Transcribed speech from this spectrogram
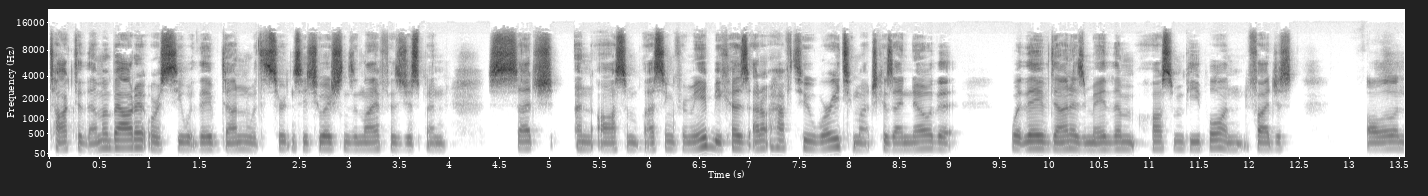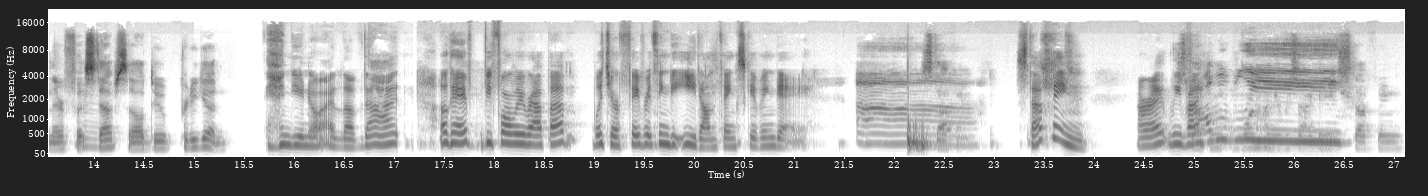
talk to them about it or see what they've done with certain situations in life has just been such an awesome blessing for me because I don't have to worry too much because I know that what they've done has made them awesome people. And if I just follow in their footsteps, mm. they'll do pretty good. And you know, I love that. Okay, before we wrap up, what's your favorite thing to eat on Thanksgiving Day? Uh, stuffing. Stuffing. All right, Levi. Probably eat stuffing.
